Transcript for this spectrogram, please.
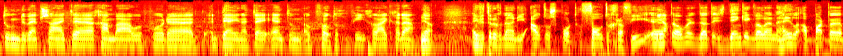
toen de website eh, gaan bouwen voor de DNT en toen ook fotografie gelijk gedaan. Ja. Even terug naar die autosport fotografie, eh Ja. Thomas. Dat is denk ik wel een hele aparte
